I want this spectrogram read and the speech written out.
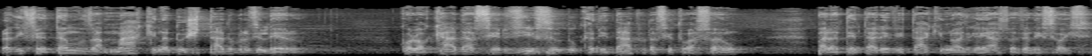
nós enfrentamos a máquina do Estado brasileiro colocada a serviço do candidato da situação para tentar evitar que nós ganhássemos as eleições.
